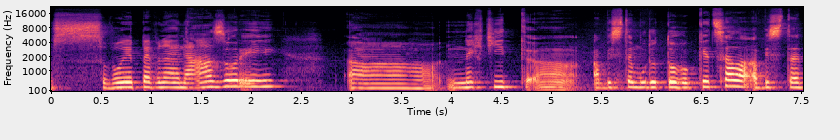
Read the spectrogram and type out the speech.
svoje pevné názory, a nechtít, a, abyste mu do toho kecala, abyste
